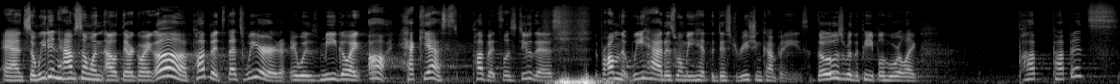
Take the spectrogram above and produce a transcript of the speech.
And so we didn't have someone out there going, "Oh, puppets, that's weird." It was me going, "Oh, heck yes, puppets, let's do this." The problem that we had is when we hit the distribution companies. Those were the people who were like, pup puppets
